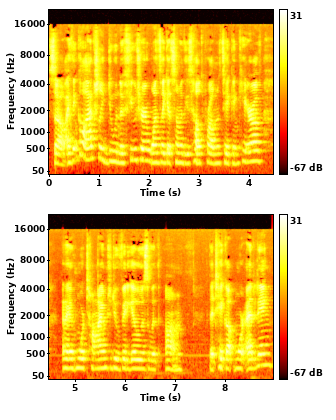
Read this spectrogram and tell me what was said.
So I think I'll actually do in the future once I get some of these health problems taken care of and I have more time to do videos with um, that take up more editing.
